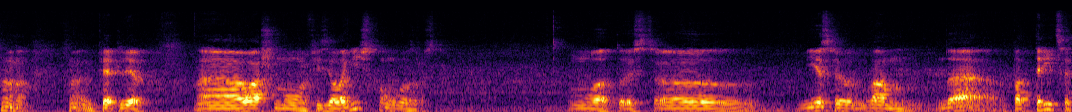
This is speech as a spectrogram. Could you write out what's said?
5 лет э, вашему физиологическому возрасту. Вот, то есть, э, если вам да, под 30,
